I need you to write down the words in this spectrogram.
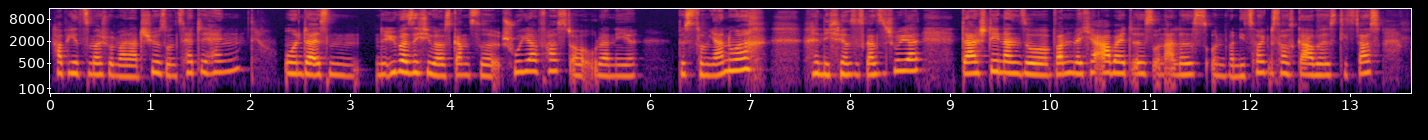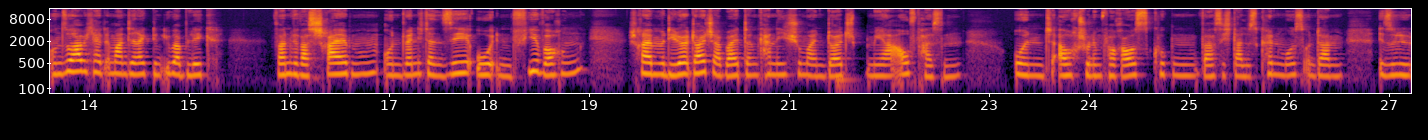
habe hier zum Beispiel an meiner Tür so ein Zettel hängen und da ist ein, eine Übersicht über das ganze Schuljahr fast, oder nee, bis zum Januar, nicht ganz das ganze Schuljahr. Da stehen dann so, wann welche Arbeit ist und alles und wann die Zeugnisausgabe ist, dies, das. Und so habe ich halt immer direkt den Überblick, wann wir was schreiben. Und wenn ich dann sehe, oh, in vier Wochen schreiben wir die Deutscharbeit, dann kann ich schon mal in Deutsch mehr aufpassen und auch schon im Voraus gucken, was ich da alles können muss. Und dann ist also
